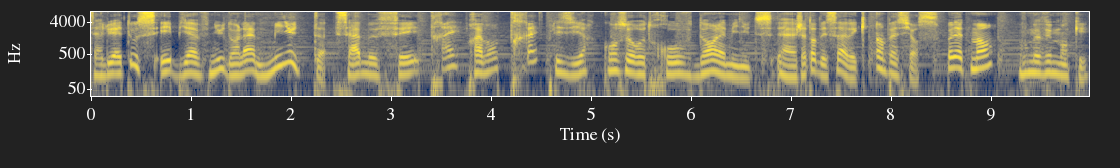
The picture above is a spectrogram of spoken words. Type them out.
Salut à tous et bienvenue dans la minute. Ça me fait très, vraiment très plaisir qu'on se retrouve dans la minute. Euh, J'attendais ça avec impatience. Honnêtement, vous m'avez manqué.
